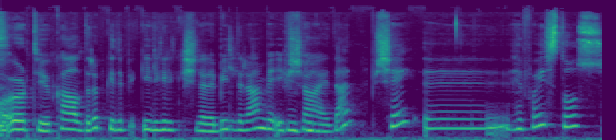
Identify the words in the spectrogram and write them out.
O örtüyü kaldırıp gidip ilgili kişilere bildiren ve ifşa eden şey. E, Hephaistos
